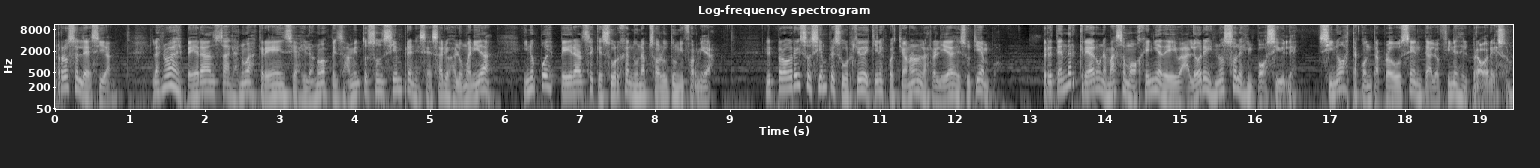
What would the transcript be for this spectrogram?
Russell decía, las nuevas esperanzas, las nuevas creencias y los nuevos pensamientos son siempre necesarios a la humanidad, y no puede esperarse que surjan de una absoluta uniformidad. El progreso siempre surgió de quienes cuestionaron las realidades de su tiempo. Pretender crear una masa homogénea de valores no solo es imposible, sino hasta contraproducente a los fines del progreso.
